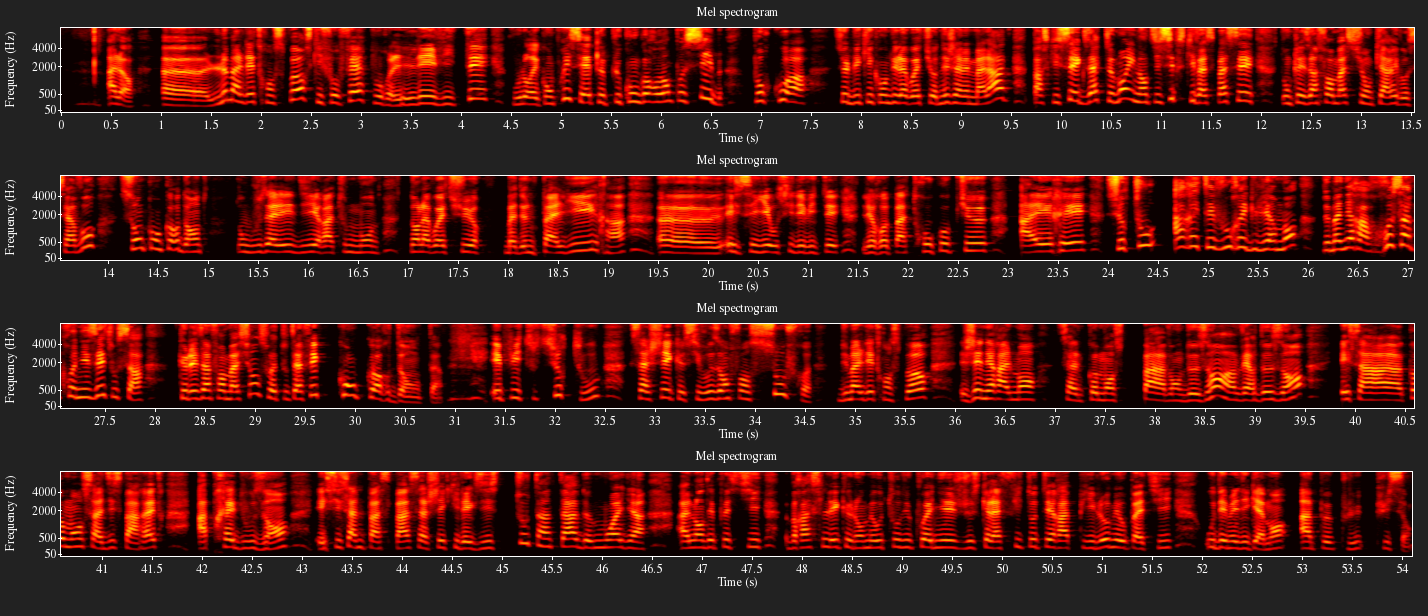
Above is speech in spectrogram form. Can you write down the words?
Alors, euh, le mal des transports, ce qu'il faut faire pour l'éviter, vous l'aurez compris, c'est être le plus concordant possible. Pourquoi celui qui conduit la voiture n'est jamais malade? Parce qu'il sait exactement, il anticipe ce qui va se passer. Donc les informations qui arrivent au cerveau sont concordantes. Donc vous allez dire à tout le monde dans la voiture bah, de ne pas lire, hein, euh, essayez aussi d'éviter les repas trop copieux, aérer. Surtout, arrêtez-vous régulièrement de manière à resynchroniser tout ça que les informations soient tout à fait concordantes. Et puis tout- surtout, sachez que si vos enfants souffrent du mal des transports, généralement, ça ne commence pas avant deux ans, hein, vers deux ans, et ça commence à disparaître après 12 ans. Et si ça ne passe pas, sachez qu'il existe tout un tas de moyens, allant des petits bracelets que l'on met autour du poignet jusqu'à la phytothérapie, l'homéopathie ou des médicaments un peu plus puissants.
